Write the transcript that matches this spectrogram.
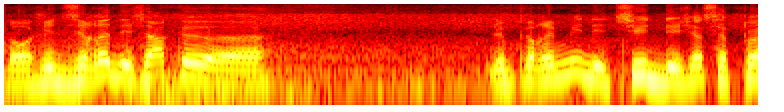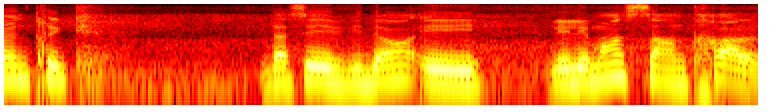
Donc je dirais déjà que euh, le permis d'études, déjà, c'est pas un truc d'assez évident et l'élément central,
